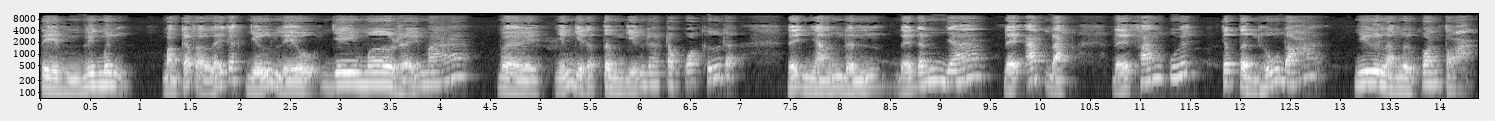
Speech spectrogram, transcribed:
tìm liên minh bằng cách là lấy các dữ liệu dây mơ rễ má về những gì đã từng diễn ra trong quá khứ đó để nhận định, để đánh giá, để áp đặt, để phán quyết cái tình huống đó như là người quan tòa.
